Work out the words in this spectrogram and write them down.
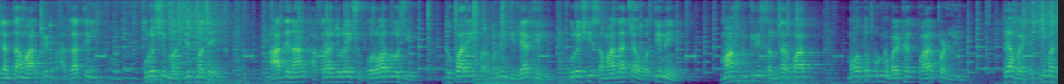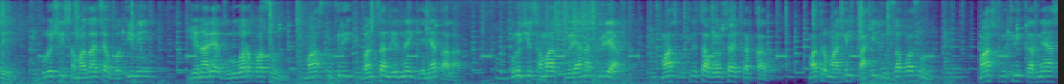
जनता मार्केट भागातील पुरुषी मस्जिदमध्ये आज दिनांक अकरा जुलै शुक्रवार रोजी दुपारी परभणी जिल्ह्यातील कुरेशी समाजाच्या वतीने मांस विक्री संदर्भात महत्त्वपूर्ण बैठक पार पडली. या बैठकीमध्ये कुरेशी समाजाच्या वतीने येणाऱ्या गुरुवारपासून मांस विक्री बंदचा निर्णय घेण्यात आला. कुरेशी समाज पिढ्याना पिढ्या मांस विक्रीचा व्यवसाय करतात. मात्र मागील काही दिवसापासून मांस विक्री करण्यास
